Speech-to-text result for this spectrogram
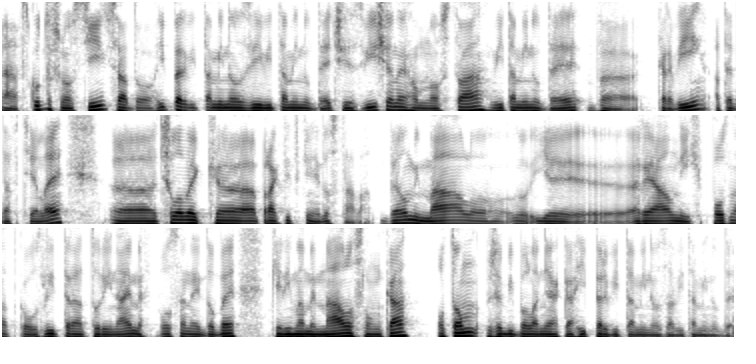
v skutočnosti sa do hypervitaminózy vitamínu D, čiže zvýšeného množstva vitamínu D v krvi, a teda v tele, e, človek e, prakticky nedostáva. Veľmi málo je reálnych poznatkov z literatúry, najmä v poslednej dobe, kedy máme málo slnka, o tom, že by bola nejaká hypervitaminóza vitamínu D.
